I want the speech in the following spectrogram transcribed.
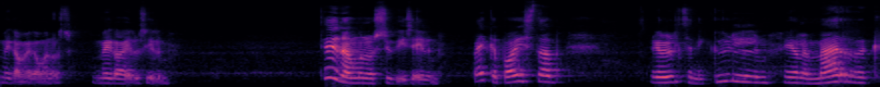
Mega-mega mõnus, mega ilus ilm. selline on mõnus sügiseilm, päike paistab, ei ole üldse nii külm, ei ole märg,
